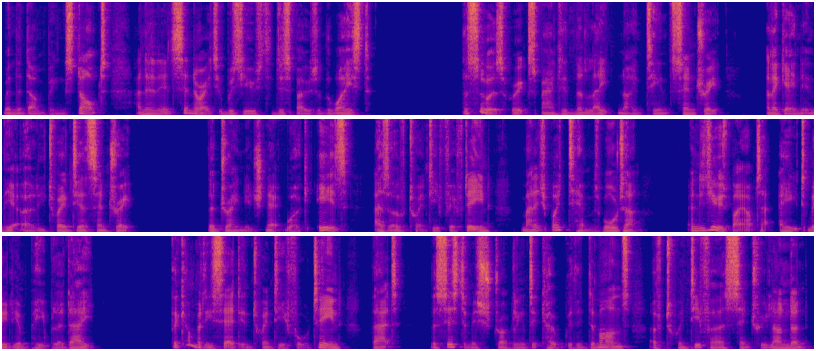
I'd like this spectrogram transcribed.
when the dumping stopped and an incinerator was used to dispose of the waste. The sewers were expanded in the late 19th century and again in the early 20th century. The drainage network is, as of 2015, managed by Thames Water and is used by up to 8 million people a day. The company said in 2014 that the system is struggling to cope with the demands of 21st century London.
